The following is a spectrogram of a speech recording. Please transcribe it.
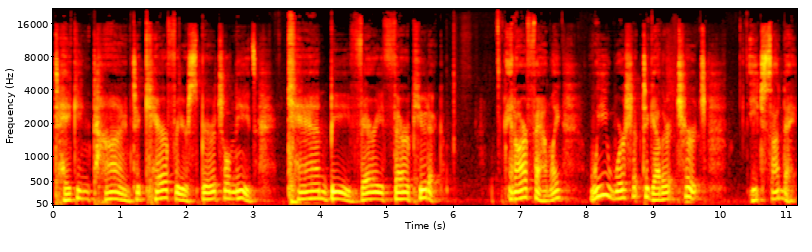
taking time to care for your spiritual needs can be very therapeutic. In our family, we worship together at church each Sunday.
